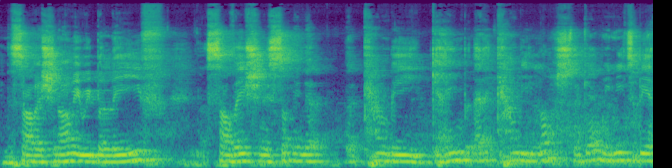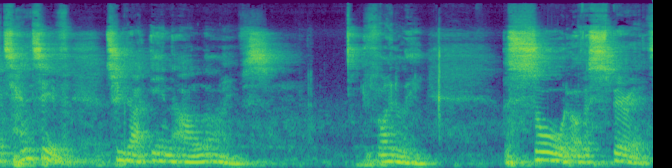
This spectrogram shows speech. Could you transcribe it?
In the Salvation Army, we believe salvation is something that, that can be gained, but then it can be lost. Again, we need to be attentive to that in our lives. Finally, the sword of the Spirit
